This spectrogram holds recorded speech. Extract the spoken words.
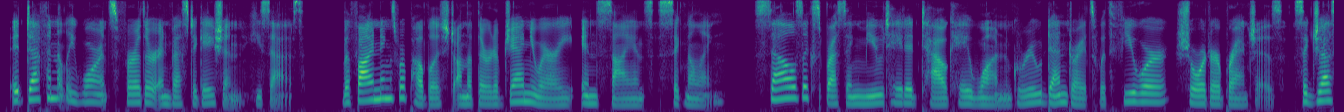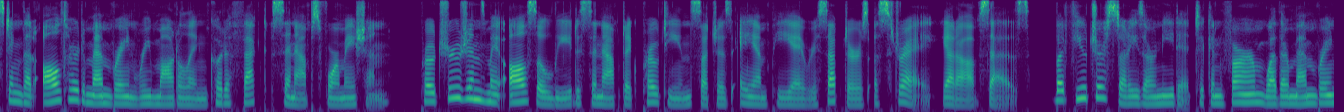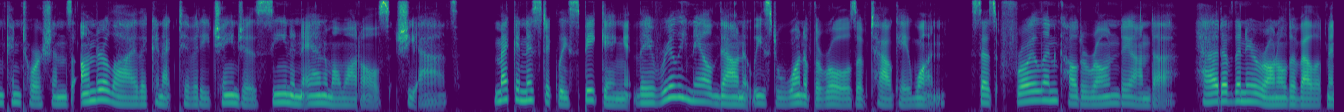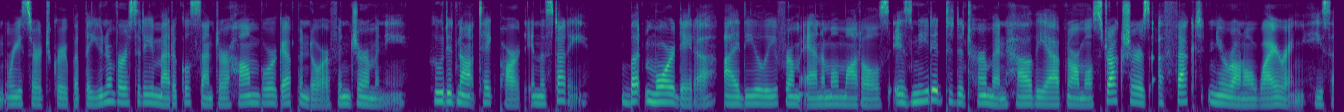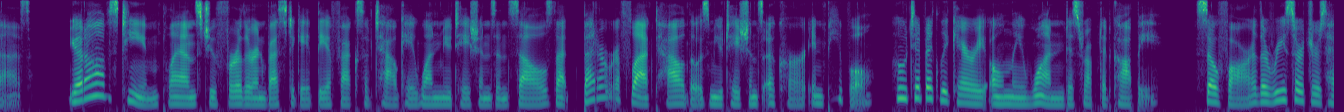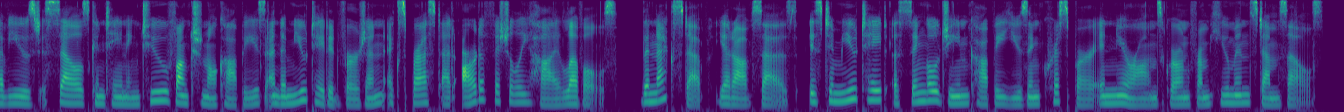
It definitely warrants further investigation, he says. The findings were published on the 3rd of January in Science Signaling. Cells expressing mutated TAOK1 grew dendrites with fewer, shorter branches, suggesting that altered membrane remodeling could affect synapse formation. Protrusions may also lead synaptic proteins such as AMPA receptors astray, Yadav says. But future studies are needed to confirm whether membrane contortions underlie the connectivity changes seen in animal models, she adds. Mechanistically speaking, they really nailed down at least one of the roles of TAOK1 says Froylan Calderon de Anda, head of the Neuronal Development Research Group at the University Medical Center Hamburg-Eppendorf in Germany, who did not take part in the study. But more data, ideally from animal models, is needed to determine how the abnormal structures affect neuronal wiring, he says. Yadav's team plans to further investigate the effects of TAOK1 mutations in cells that better reflect how those mutations occur in people, who typically carry only one disrupted copy. So far, the researchers have used cells containing two functional copies and a mutated version expressed at artificially high levels. The next step, Yadav says, is to mutate a single gene copy using CRISPR in neurons grown from human stem cells.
